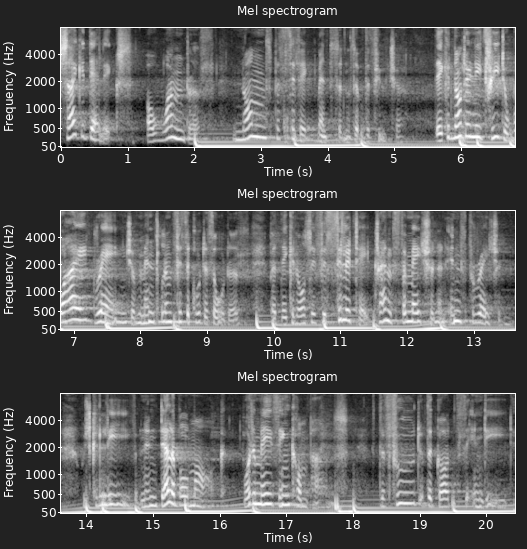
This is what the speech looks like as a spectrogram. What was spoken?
Psychedelics are wondrous, non specific medicines of the future. They can not only treat a wide range of mental and physical disorders, but they can also facilitate transformation and inspiration, which can leave an indelible mark. What amazing compounds! The food of the gods indeed.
